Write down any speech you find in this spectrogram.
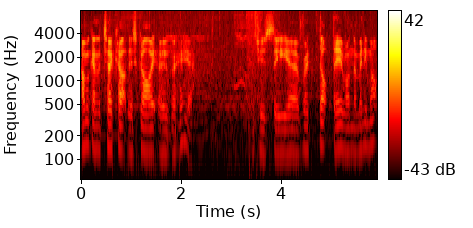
And we're going to take out this guy over here which is the uh, red dot there on the minimap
